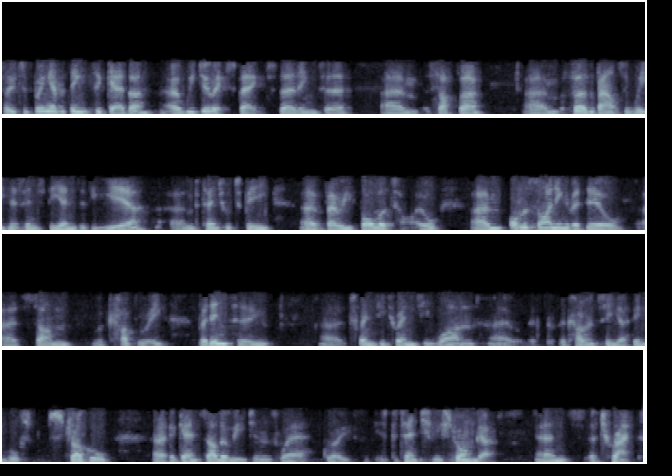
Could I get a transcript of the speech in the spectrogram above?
so to bring everything together, uh, we do expect sterling to um, suffer further bouts of weakness into the end of the year, um, potential to be uh, very volatile. Um, on the signing of a deal, uh, some recovery, but into uh, 2021, uh, the, currency I think will struggle against other regions where growth is potentially stronger and attracts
